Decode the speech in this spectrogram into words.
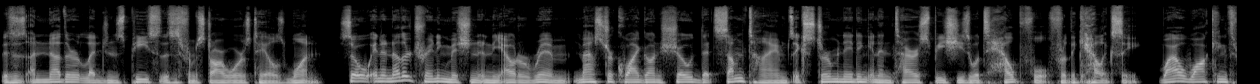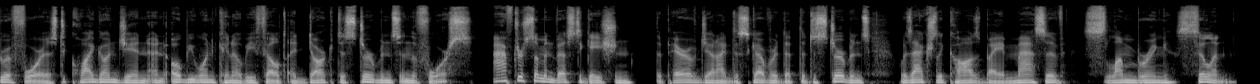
This is another Legends piece. This is from Star Wars Tales 1. So, in another training mission in the Outer Rim, Master Qui Gon showed that sometimes exterminating an entire species was helpful for the galaxy. While walking through a forest, Qui Gon Jinn and Obi Wan Kenobi felt a dark disturbance in the Force. After some investigation, the pair of Jedi discovered that the disturbance was actually caused by a massive, slumbering Cylon.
